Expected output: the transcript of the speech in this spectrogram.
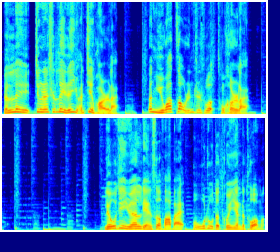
人类竟然是类人猿进化而来。那女娲造人之说从何而来？刘晋元脸色发白，不住的吞咽着唾沫。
